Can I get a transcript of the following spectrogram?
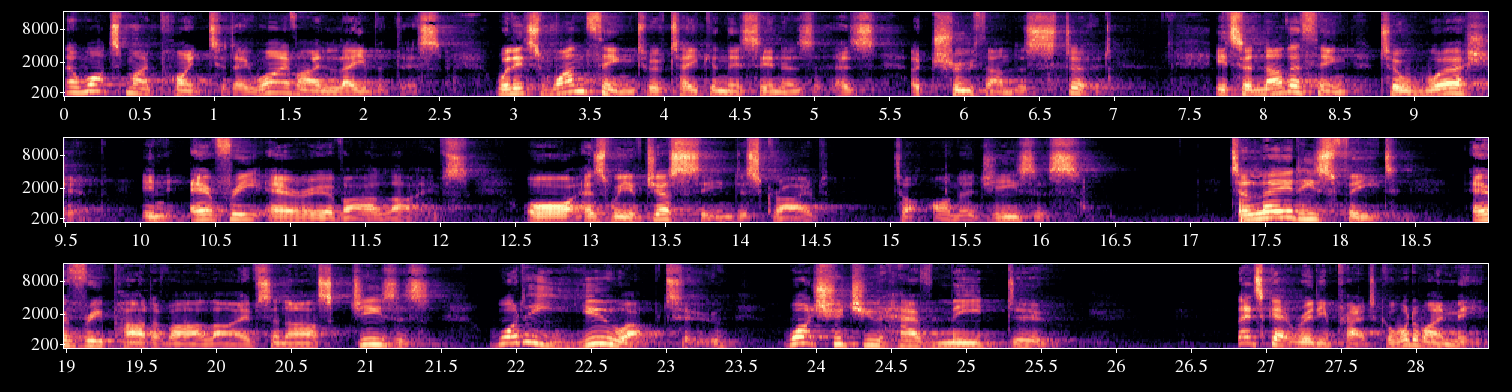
Now, what's my point today? Why have I labored this? Well, it's one thing to have taken this in as, as a truth understood, it's another thing to worship in every area of our lives, or as we have just seen described, to honor Jesus. To lay at his feet every part of our lives and ask, Jesus, what are you up to? What should you have me do? Let's get really practical. What do I mean?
